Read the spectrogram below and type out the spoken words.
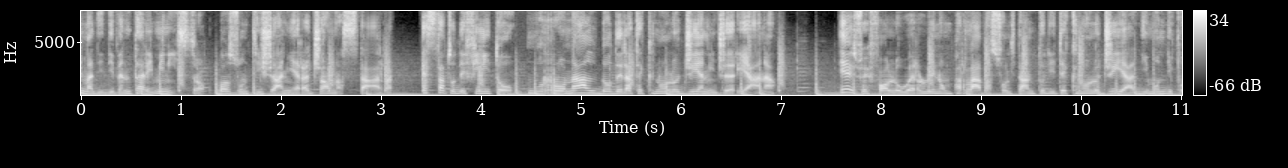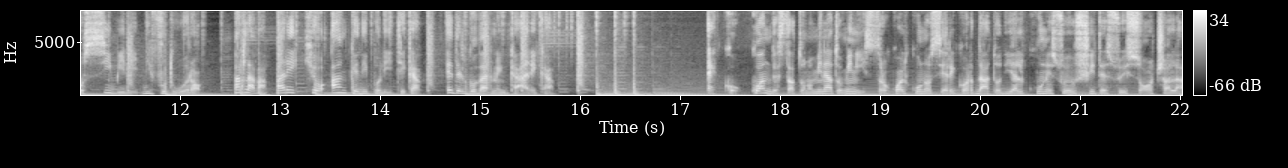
Prima di diventare ministro, Bosun Tijani era già una star. È stato definito un Ronaldo della tecnologia nigeriana e ai suoi follower lui non parlava soltanto di tecnologia, di mondi possibili, di futuro, parlava parecchio anche di politica e del governo in carica. Ecco, quando è stato nominato ministro, qualcuno si è ricordato di alcune sue uscite sui social,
